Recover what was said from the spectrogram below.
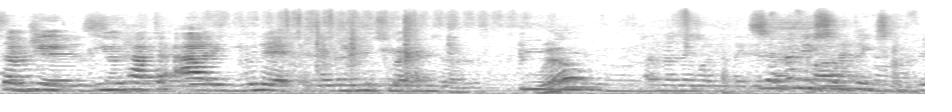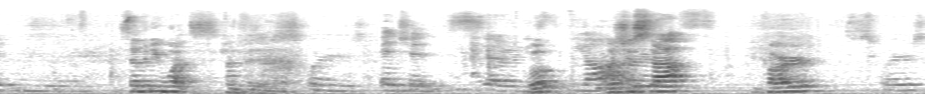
seventy, you would have to add a unit and then you can square it. Well, And then they wouldn't, they. Seventy have to somethings can fit in there. seventy what's can fit in there? Squares. It. Inches. Seventy. Whoop, Yards. let's just stop. Carter, Squares.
